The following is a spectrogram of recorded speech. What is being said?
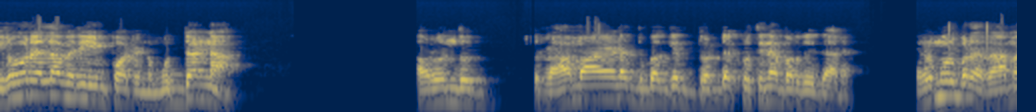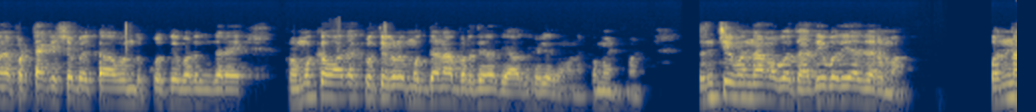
ಇರೋರೆಲ್ಲ ವೆರಿ ಇಂಪಾರ್ಟೆಂಟ್ ಮುದ್ದಣ್ಣ, ಅವರೊಂದು ರಾಮಾಯಣದ ಬಗ್ಗೆ ದೊಡ್ಡ ಕೃತಿನೇ ಬರೆದಿದ್ದಾರೆ. ಎರಡು ಮೂರು ಬರ, ರಾಮನ ಪಟ್ಟಾಕಿಶ ಬೇಕಾ ಒಂದು ಕೃತಿ ಬರೆದಿದ್ದಾರೆ. ಪ್ರಮುಖವಾದ ಕೃತಿಗಳು ಮುದ್ದಣ್ಣ ಬರೆದಿರೋದು ಯಾವ್ದು ಹೇಳಿ ನೋಡೋಣ. ಕಮೆಂಟ್ ಮಾಡಿ. ಸಂಚೀವನ್ನ ಗೊತ್ತು ಅಧಿಪತಿಯ ಧರ್ಮ. ಪೊನ್ನ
